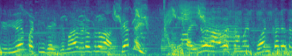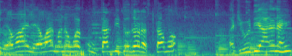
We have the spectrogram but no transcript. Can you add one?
બીડીઓ પટી જાય છે. મારો બેટો પેલો આવશે કઈ? પહેલો આવે સમય ફોન કર્યો તો લેવાય લેવાય, મને હું ઉતારી દીધો છે રસ્તામાં. હજી સુધી આવ્યો નહીં.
